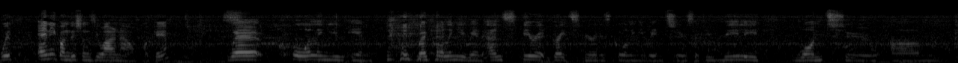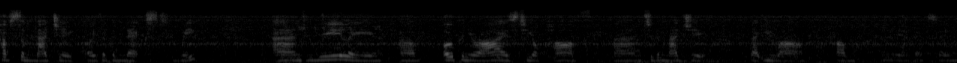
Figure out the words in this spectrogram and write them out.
with any conditions you are now. Okay? We're calling you in. We're calling you in. And Spirit, Great Spirit is calling you in too. So if you really want to um, have some magic over the next week and really um, open your eyes to your path and to the magic that you are, come. Yeah. That's saying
